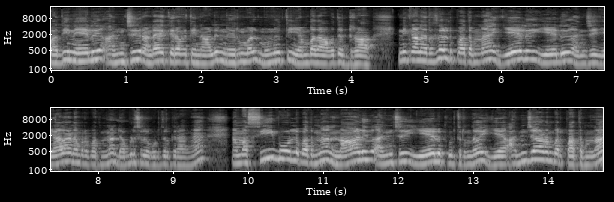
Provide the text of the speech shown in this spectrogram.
பதினேழு அஞ்சு ரெண்டாயிரத்தி இருபத்தி நாலு நிர்மல் முந்நூற்றி எண்பதாவது ட்ரா. இன்றைக்கான ரிசல்ட் பார்த்தோம்னா ஏழு ஏழு அஞ்சு ஏழாம் நம்பர் பார்த்தோம்னா டபுள் சொல்ல கொடுத்துருக்குறாங்க. நம்ம சி போர்டில் பார்த்தோம்னா நாலு அஞ்சு ஏழு கொடுத்துருந்தோம். ஏ அஞ்சாம் நம்பர் பார்த்தோம்னா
